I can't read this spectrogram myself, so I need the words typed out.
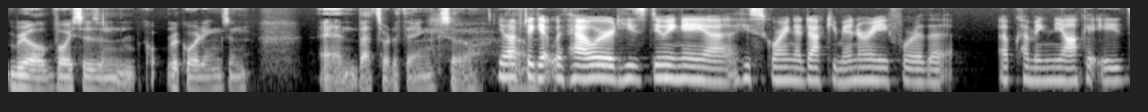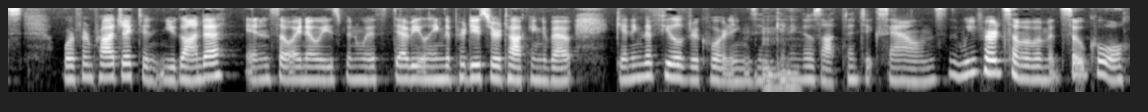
real voices and recordings and and that sort of thing. So you'll have um, to get with Howard. He's doing a uh, he's scoring a documentary for the upcoming Nyaka AIDS orphan project in Uganda. And so I know he's been with Debbie Lang, the producer, talking about getting the field recordings and mm-hmm. getting those authentic sounds. And we've heard some of them. It's so cool.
